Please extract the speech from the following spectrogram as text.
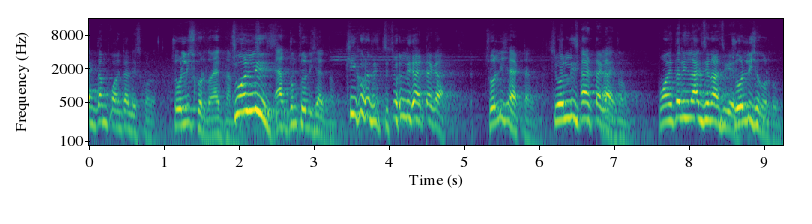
একদম পঁয়তাল্লিশ করো। চল্লিশ করে দাও একদম। চল্লিশ? একদম চল্লিশ একদম। কি করে দিচ্ছে? চল্লিশ হাজার টাকা? চল্লিশ হাজার টাকা। চল্লিশ হাজার টাকা? একদম। পঁয়তাল্লিশ লাগছে না আজকে? চল্লিশে করে দেবো।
